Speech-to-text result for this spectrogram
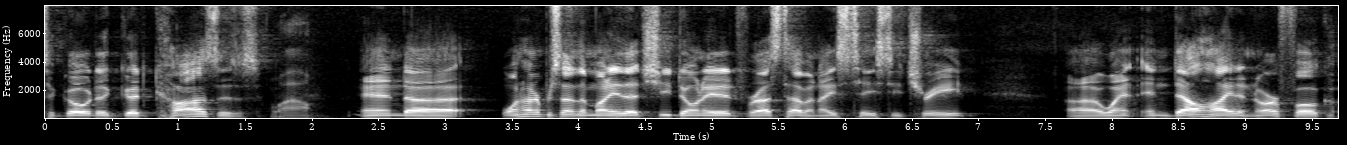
to go to good causes. Wow. And uh, 100% of the money that she donated for us to have a nice, tasty treat uh, went in Delhi to Norfolk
